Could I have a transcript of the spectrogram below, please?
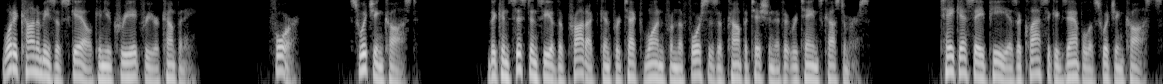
What economies of scale can you create for your company? 4. Switching cost. The consistency of the product can protect one from the forces of competition if it retains customers. Take SAP as a classic example of switching costs.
